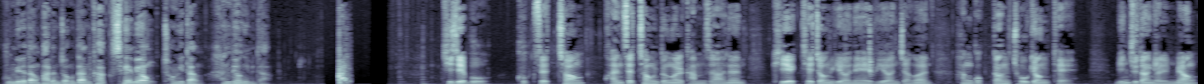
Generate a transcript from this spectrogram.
국민의당 바른정당 각 3명, 정의당 1명입니다. 기재부, 국세청, 관세청 등을 감사하는 기획재정위원회 위원장은 한국당 조경태, 민주당 10명,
